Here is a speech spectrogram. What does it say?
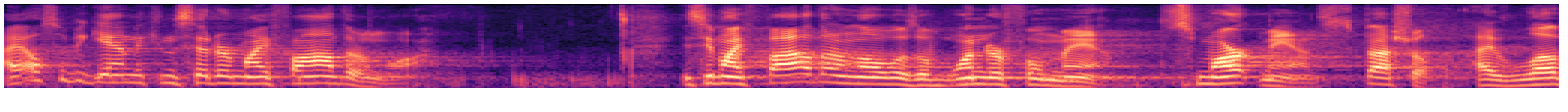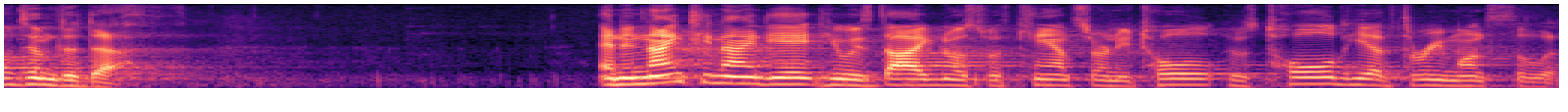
I also began to consider my father in law. You see, my father in law was a wonderful man, smart man, special. I loved him to death. And in 1998, he was diagnosed with cancer and he told, was told he had three months to live.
